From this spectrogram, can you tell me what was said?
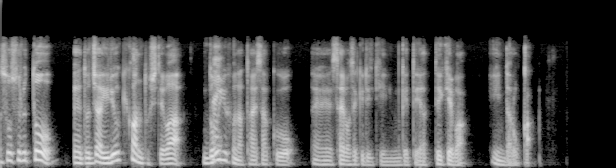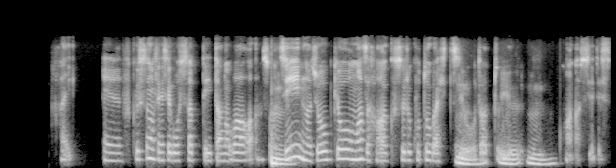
そうすると、えっと、じゃあ医療機関としては、どういうふうな対策を、えーサイバーセキュリティに向けてやっていけばいいんだろうか。はい。えー、複数の先生がおっしゃっていたのは、その寺院の状況をまず把握することが必要だというお話です。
